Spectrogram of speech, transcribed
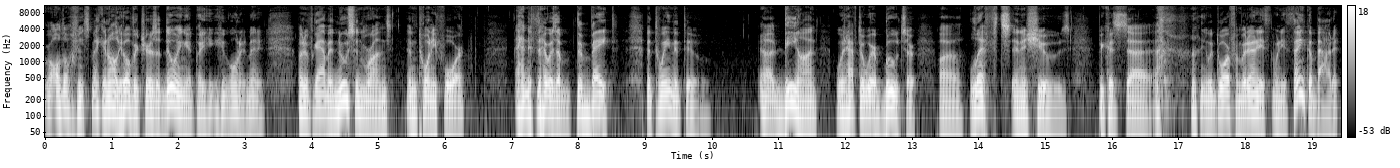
although he's making all the overtures of doing it, but he, he won't admit it. But if Gavin Newsom runs in 24, and if there was a debate between the two, uh, Dion would have to wear boots or uh, lifts in his shoes because uh, he would dwarf him. But when you think about it,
